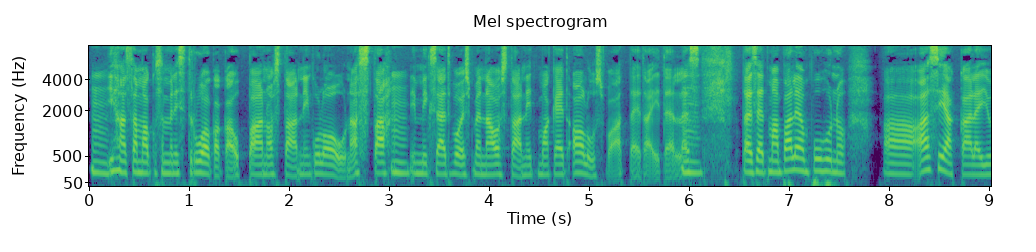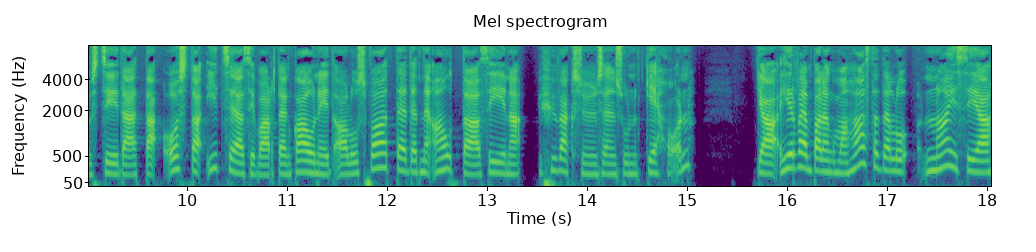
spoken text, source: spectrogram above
mm. ihan sama kuin sä menisit ruokakauppaan ostaa niinku lounasta, mm. niin miksi sä et vois mennä ostaa niitä makeita alusvaatteita itsellesi. Mm. Tai se, että mä oon paljon puhunut uh, asiakkaille just siitä, että osta itseäsi varten kauniit alusvaatteet, että ne auttaa siinä hyväksyyn sen sun kehon. Ja hirveän paljon, kun mä oon haastatellut naisia,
